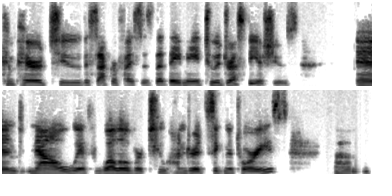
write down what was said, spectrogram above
compared to the sacrifices that they made to address the issues. And now, with well over 200 signatories, um,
